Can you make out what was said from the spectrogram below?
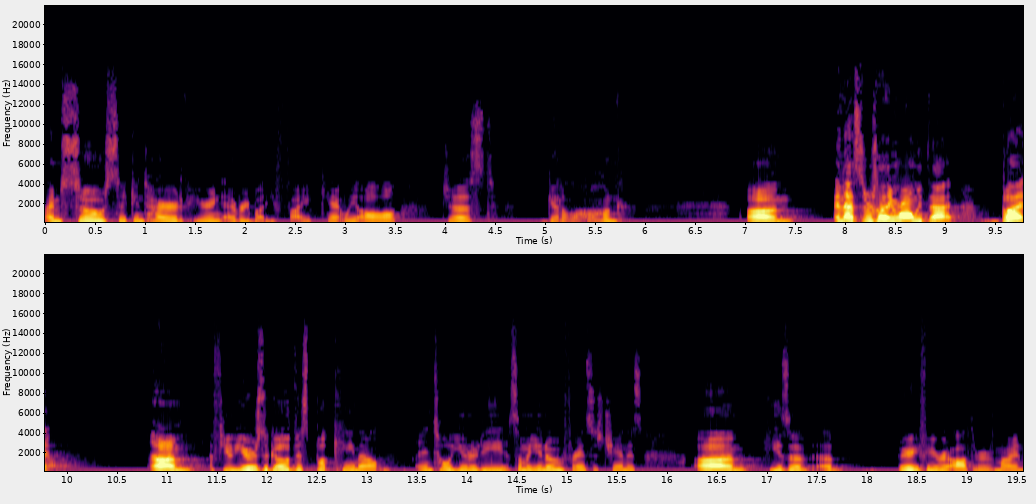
I'm so sick and tired of hearing everybody fight. Can't we all just get along? Um, and that's there's nothing wrong with that. But um, a few years ago, this book came out, Until Unity. Some of you know who Francis Chan is. Um, he is a, a very favorite author of mine.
